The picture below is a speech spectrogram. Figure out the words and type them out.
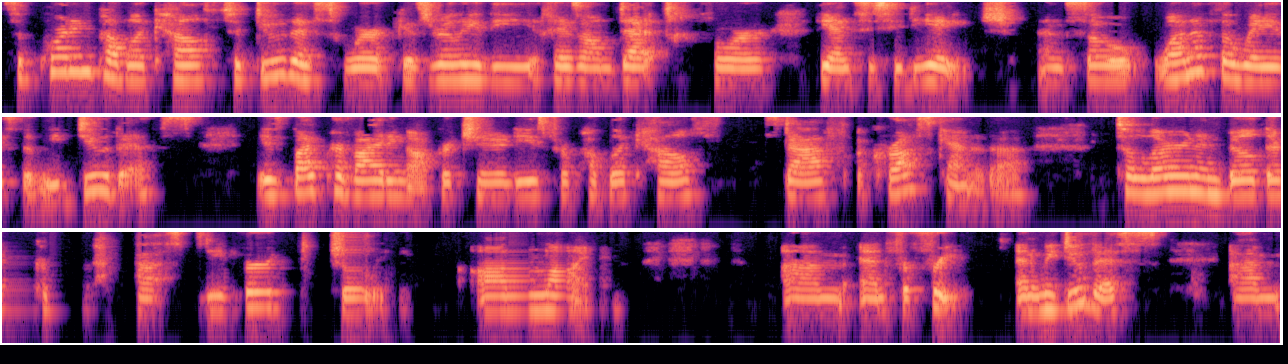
supporting public health to do this work is really the raison d'etre for the NCCDH. And so one of the ways that we do this is by providing opportunities for public health staff across Canada to learn and build their capacity virtually, online, um, and for free. And we do this um,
